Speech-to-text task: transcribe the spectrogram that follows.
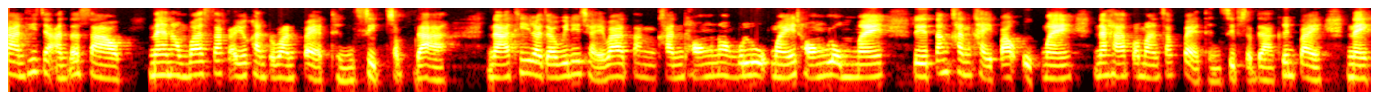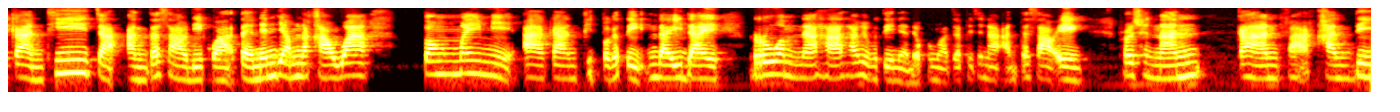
การที่จะอันตราซาวน์แนะนำว่าสักอายุครรภ์ประมาณ8ถึง10 สัปดาห์ นะที่เราจะวินิจฉัยว่าตั้งครรภ์ท้องนอกมดลูกไหมท้องลมไหมหรือตั้งครรภ์ไข่ปลาอุกไหมนะคะประมาณสัก8ถึง10 สัปดาห์ขึ้นไป ในการที่จะอันตราซาวดีกว่า แต่เน้นย้ำนะคะว่าต้องไม่มีอาการผิดปกติใด ๆ ร่วมนะคะ ถ้าผิดปกติเนี่ยเดี๋ยวคุณหมอจะพิจารณาอันตราซาวเอง เพราะฉะนั้น การฝากคันดี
